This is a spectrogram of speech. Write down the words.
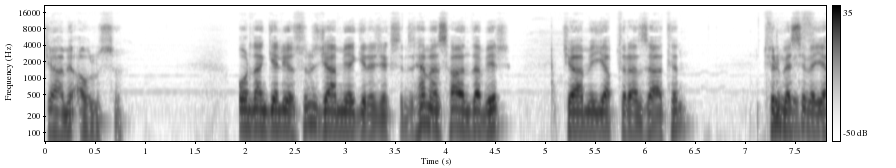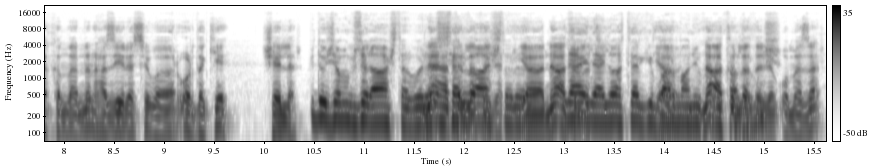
cami avlusu. Oradan geliyorsunuz camiye gireceksiniz. Hemen sağında bir cami yaptıran zaten türbesi Türbesi. ve yakınlarının haziresi var. Oradaki şeyler. Bir de hocam güzel ağaçlar böyle Ne hatırlatacak? ağaçları. Ya ne La hatırlatacak? ilahe illallah der gibi Ya parmağını ne hatırlatacak kaldırmış. o mezar?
